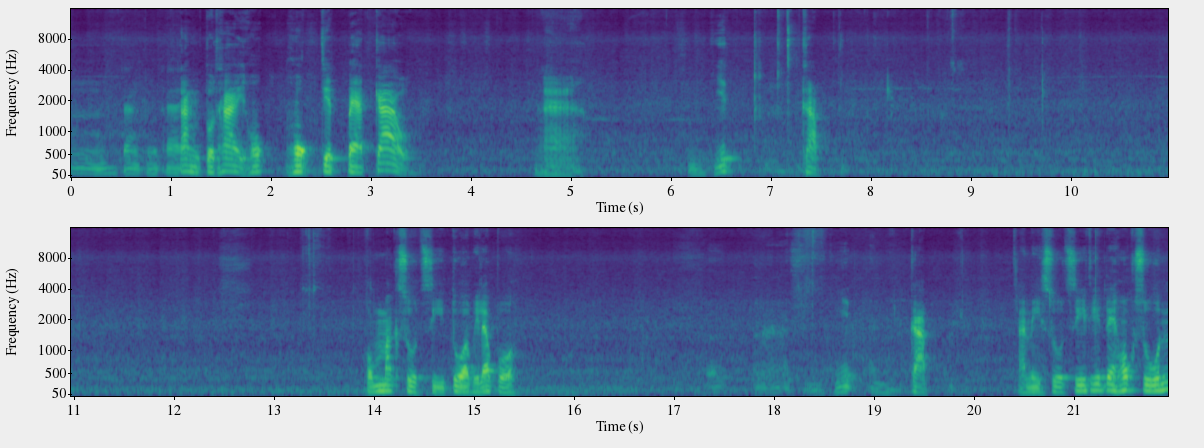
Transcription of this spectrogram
อืมตั้งตัวได้ตั้งตัวท้ายหกหกเจ็ดแปดเก้าอ่ายิดครับ ผมมักสูตรสี่ตัวพี่แล้วปูยิดอันนี้กับ อันนี้สูตรสีที่ได้หกศูนย์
